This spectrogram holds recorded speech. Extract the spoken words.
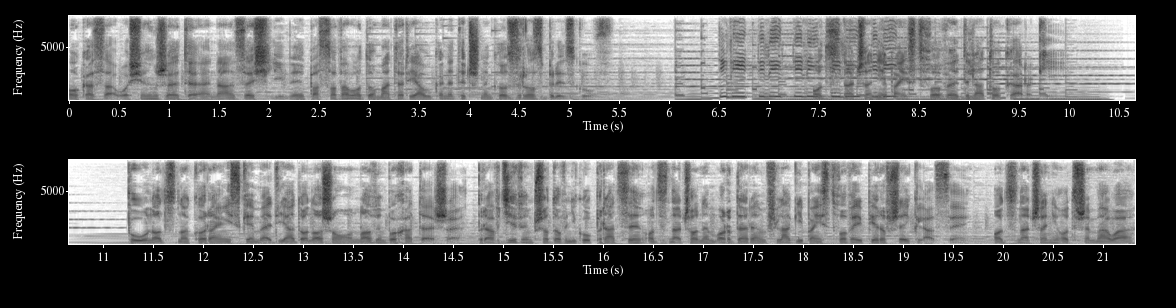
Okazało się, że DNA ze śliny pasowało do materiału genetycznego z rozbryzgów. Odznaczenie państwowe dla tokarki. Północno-koreańskie media donoszą o nowym bohaterze, prawdziwym przodowniku pracy odznaczonym orderem flagi państwowej pierwszej klasy. Odznaczenie otrzymała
